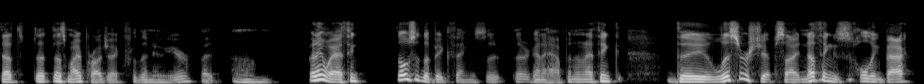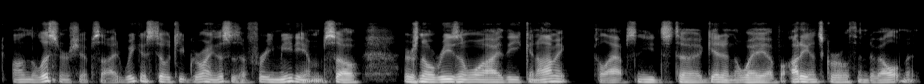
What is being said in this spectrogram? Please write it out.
that's that, that's my project for the new year. But um, but anyway, I think those are the big things that, that are going to happen, and I think the listenership side, nothing's holding back on the listenership side. We can still keep growing. This is a free medium, so there's no reason why the economic collapse needs to get in the way of audience growth and development.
